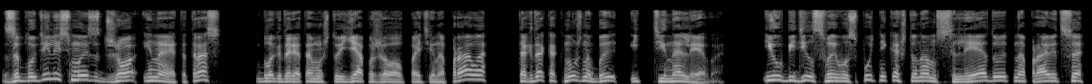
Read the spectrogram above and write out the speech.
Заблудились мы с Джо и на этот раз, благодаря тому, что я пожелал пойти направо, тогда как нужно бы идти налево, и убедил своего спутника, что нам следует направиться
